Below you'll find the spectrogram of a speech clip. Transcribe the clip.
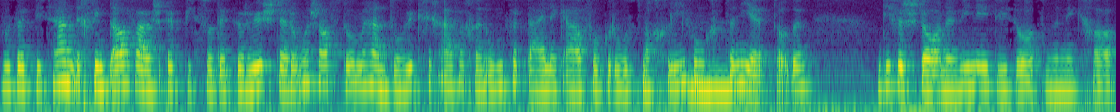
wo sie etwas haben. Ich finde, AV ist etwas von der grössten Errungenschaften, die wir haben, wo wirklich einfach eine Umverteilung auch von gross nach klein Mhm. funktioniert, oder? Und ich verstehe wie nicht, wieso es man nicht kann,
